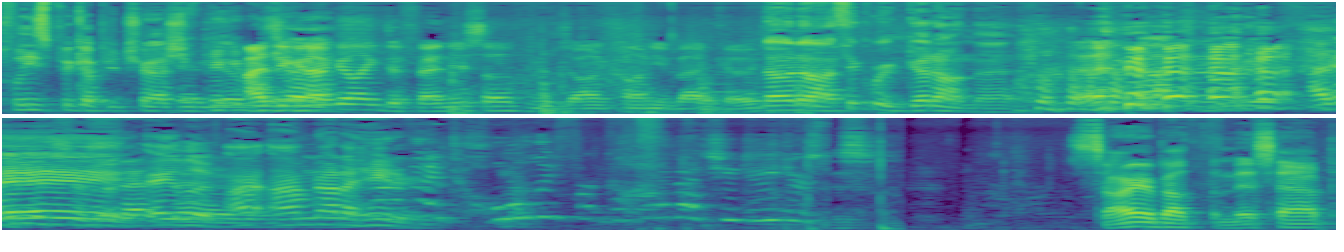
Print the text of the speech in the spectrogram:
Please pick up your trash. Yeah, if pick you up go. Isaac, you're not gonna like defend yourself when John calling you a bad coach. No, no, I think we're good on that. I hey, hey, look. I, I'm not a hater. I totally you, dude. You're Sorry about the mishap.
